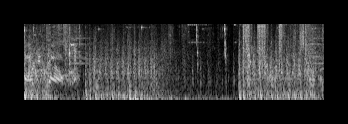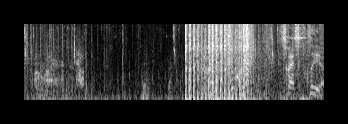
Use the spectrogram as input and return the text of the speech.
Target down. UAV established overhead. Threat clear.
